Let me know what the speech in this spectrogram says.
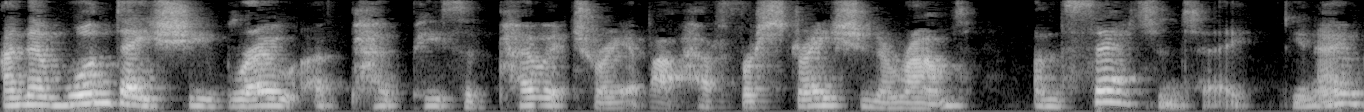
And then one day she wrote a piece of poetry about her frustration around uncertainty, you know,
